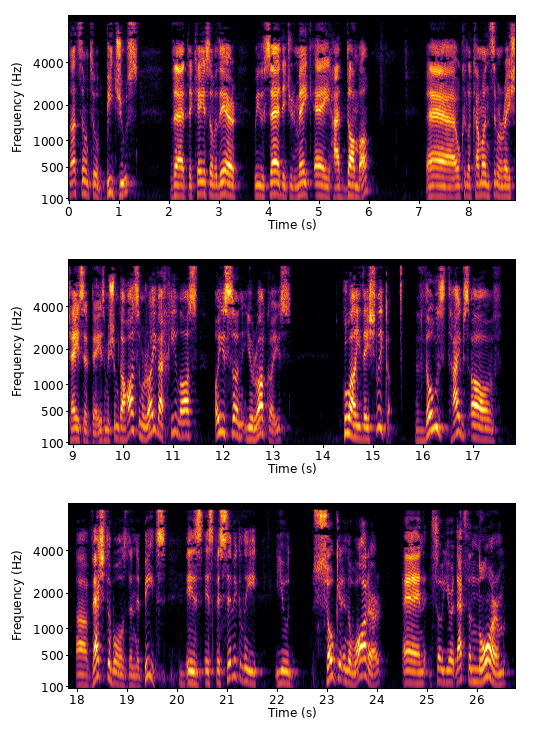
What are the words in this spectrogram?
not similar to a beet juice, that the case over there, we said that you'd make a hadama, uh, oison yurakos, who are they shlika. Those types of uh, vegetables than the beets is is specifically you soak it in the water, and so you're that's the norm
